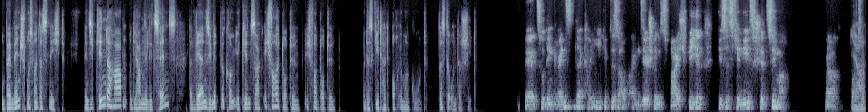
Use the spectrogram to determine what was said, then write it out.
Und beim Mensch muss man das nicht. Wenn Sie Kinder haben und die haben eine Lizenz, dann werden Sie mitbekommen, Ihr Kind sagt, ich fahre heute dorthin, ich fahre dorthin. Und das geht halt auch immer gut. Das ist der Unterschied. Äh, zu den Grenzen der KI gibt es auch ein sehr schönes Beispiel, dieses chinesische Zimmer. Ja. ja.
